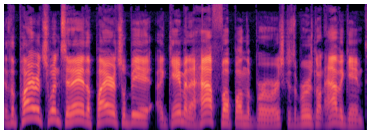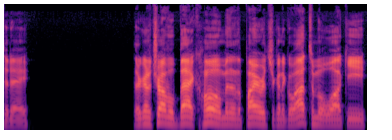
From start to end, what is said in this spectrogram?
If the Pirates win today, the Pirates will be a game and a half up on the Brewers because the Brewers don't have a game today. They're going to travel back home, and then the Pirates are going to go out to Milwaukee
